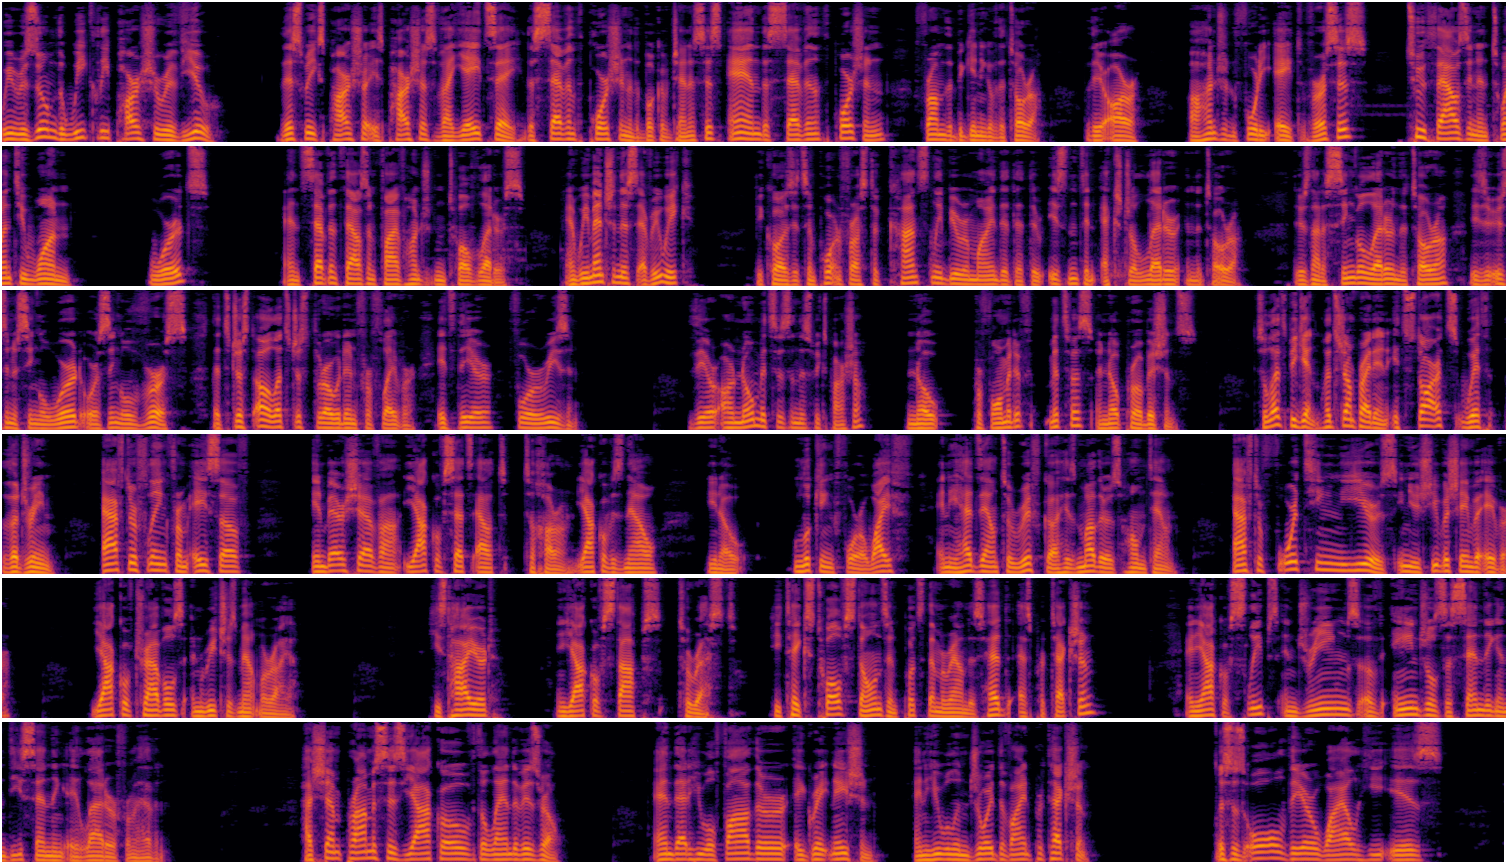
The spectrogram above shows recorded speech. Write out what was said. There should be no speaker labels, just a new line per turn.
We resume the weekly Parsha review. This week's Parsha is Parshas Vayetze, the seventh portion of the book of Genesis and the seventh portion from the beginning of the Torah. There are 148 verses, 2021 words, and 7,512 letters. And we mention this every week because it's important for us to constantly be reminded that there isn't an extra letter in the Torah. There's not a single letter in the Torah. There isn't a single word or a single verse that's just, oh, let's just throw it in for flavor. It's there for a reason. There are no mitzvahs in this week's Parsha, no performative mitzvahs, and no prohibitions. So let's begin. Let's jump right in. It starts with the dream. After fleeing from Esav in Beersheba, Yaakov sets out to Haran. Yaakov is now, you know, looking for a wife, and he heads down to Rivka, his mother's hometown. After 14 years in Yeshiva Shem Ve'ever, Yaakov travels and reaches Mount Moriah. He's tired, and Yaakov stops to rest. He takes 12 stones and puts them around his head as protection, and Yaakov sleeps and dreams of angels ascending and descending a ladder from heaven. Hashem promises Yaakov the land of Israel, and that he will father a great nation, and he will enjoy divine protection. This is all there while he is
